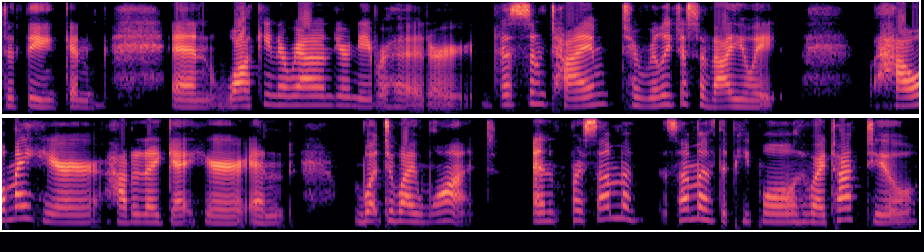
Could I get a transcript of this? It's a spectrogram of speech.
to think and and walking around your neighborhood or just some time to really just evaluate how am I here? How did I get here? And what do I want? And for some of some of the people who I talk to,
